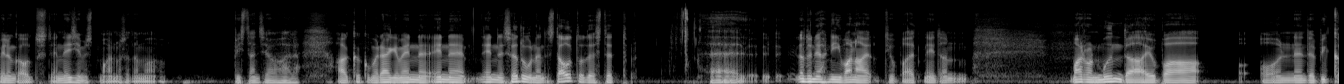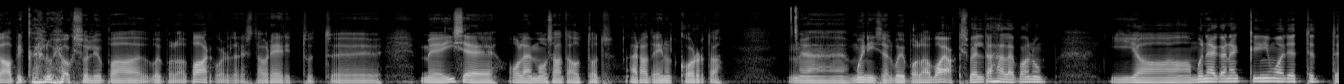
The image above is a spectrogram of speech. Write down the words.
meil on ka autost enne esimest maailmasõda, ma pistan siia vahele, aga kui me räägime enne, enne, enne sõdu nendest autodest, et äh, nad on jah nii vanad juba, et neid on äh, ma arvan, mõnda juba on nende pika, pika elu jooksul juba võib-olla paar korda restaureeritud. me ise oleme osad autod ära teinud korda. mõni seal võib-olla vajaks veel tähelepanu ja mõnega on äkki niimoodi, et, et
